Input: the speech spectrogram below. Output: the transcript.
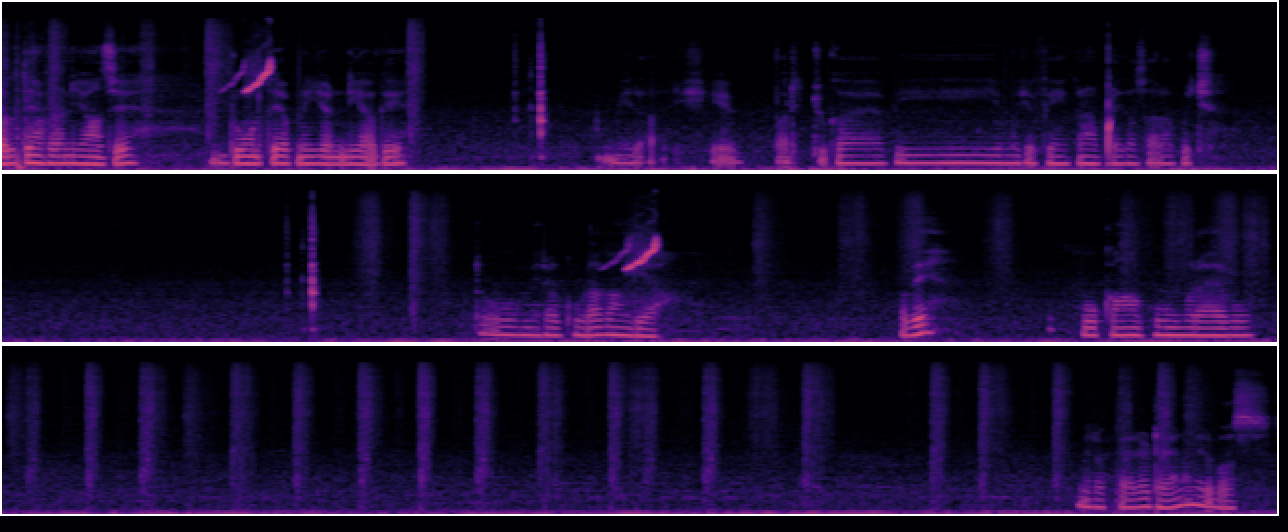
चलते हैं फ्रेंड यहाँ से। ढूंढते अपनी जर्नी आगे। मेरा ये भर चुका है अभी। ये मुझे फेंकना पड़ेगा सारा कुछ। तो मेरा घोड़ा कहाँ गया? अबे, वो कहाँ घूम रहा है वो? मेरा पैरेट है ना मेरे पास?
